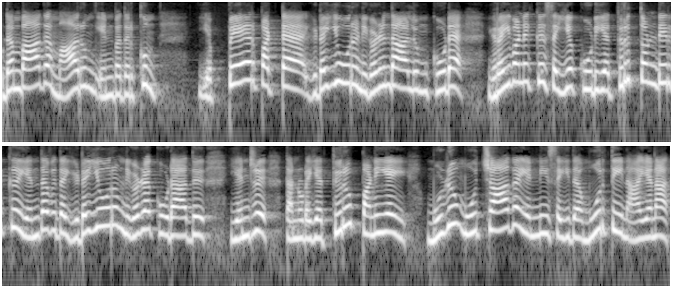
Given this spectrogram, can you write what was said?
உடம்பாக மாறும் என்பதற்கும் எப்பேற்பட்ட இடையூறு நிகழ்ந்தாலும் கூட இறைவனுக்கு செய்யக்கூடிய திருத்தொண்டிற்கு எந்தவித இடையூறும் நிகழக்கூடாது என்று தன்னுடைய திருப்பணியை முழு மூச்சாக எண்ணி செய்த மூர்த்தி நாயனார்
